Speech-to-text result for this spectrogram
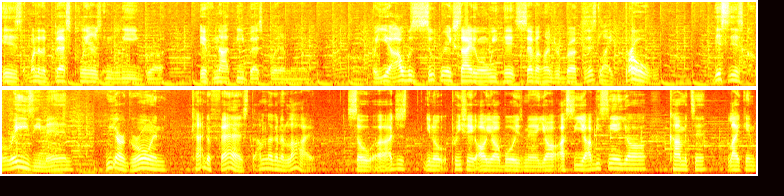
is one of the best players in the league, bruh. If not the best player, man. Um, but yeah, I was super excited when we hit 700, bruh. Because it's like, bro, this is crazy, man. We are growing kind of fast. I'm not going to lie. So uh, I just, you know, appreciate all y'all boys, man. Y'all, I see y'all. be seeing y'all commenting, liking,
